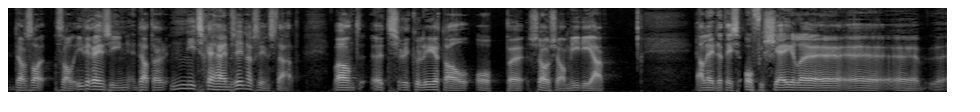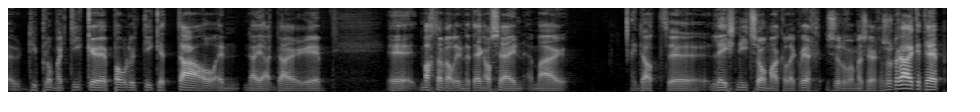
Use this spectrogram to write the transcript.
dan zal, zal iedereen zien dat er niets geheimzinnigs in staat. Want het circuleert al op uh, social media. Alleen dat is officiële diplomatieke, politieke taal. En nou ja, daar mag dan wel in het Engels zijn, maar dat leest niet zo makkelijk weg, zullen we maar zeggen. Zodra ik het heb,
